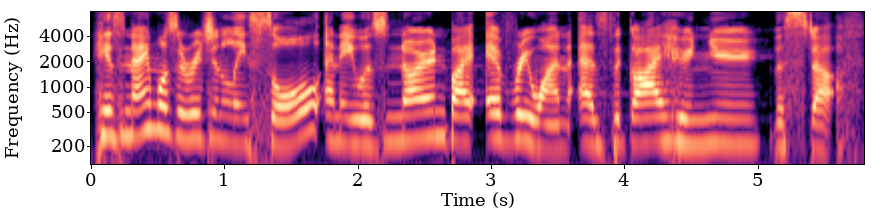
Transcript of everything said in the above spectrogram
His name was originally Saul, and he was known by everyone as the guy who knew the stuff.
